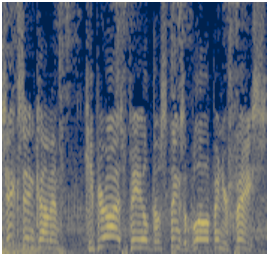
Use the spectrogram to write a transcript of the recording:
Ticks incoming. Keep your eyes peeled. Those things will blow up in your face.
